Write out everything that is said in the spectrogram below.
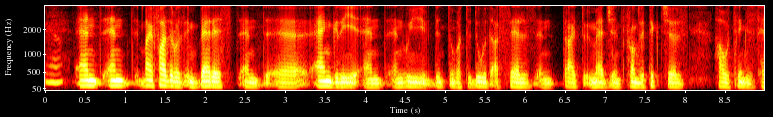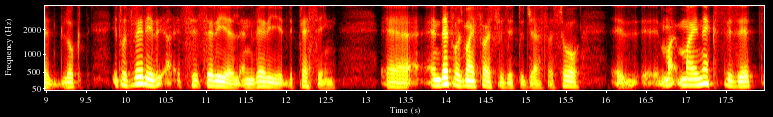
Yeah. And and my father was embarrassed and uh, angry, and and we didn't know what to do with ourselves, and tried to imagine from the pictures how things had looked. It was very surreal and very depressing. Uh, and that was my first visit to Jaffa. So uh, my, my, next visit,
